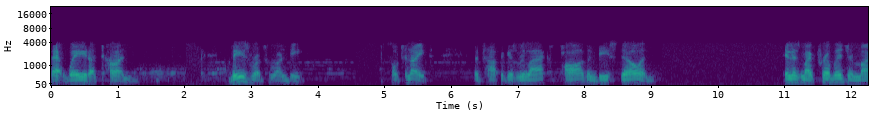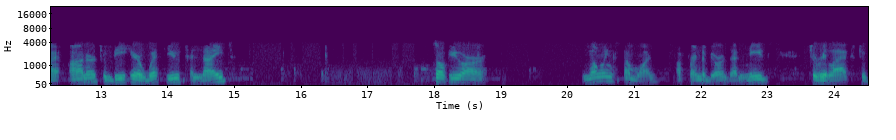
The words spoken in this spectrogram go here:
that weighed a ton, these roots run deep. So tonight, the topic is relax, pause, and be still. And it is my privilege and my honor to be here with you tonight. So if you are knowing someone, a friend of yours that needs to relax, to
